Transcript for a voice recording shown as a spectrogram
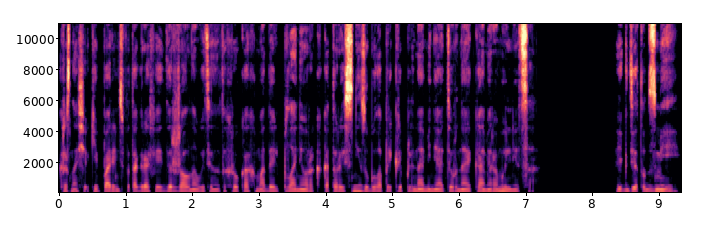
Краснощекий парень с фотографией держал на вытянутых руках модель планера, к которой снизу была прикреплена миниатюрная камера-мыльница. «И где тут змеи?»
